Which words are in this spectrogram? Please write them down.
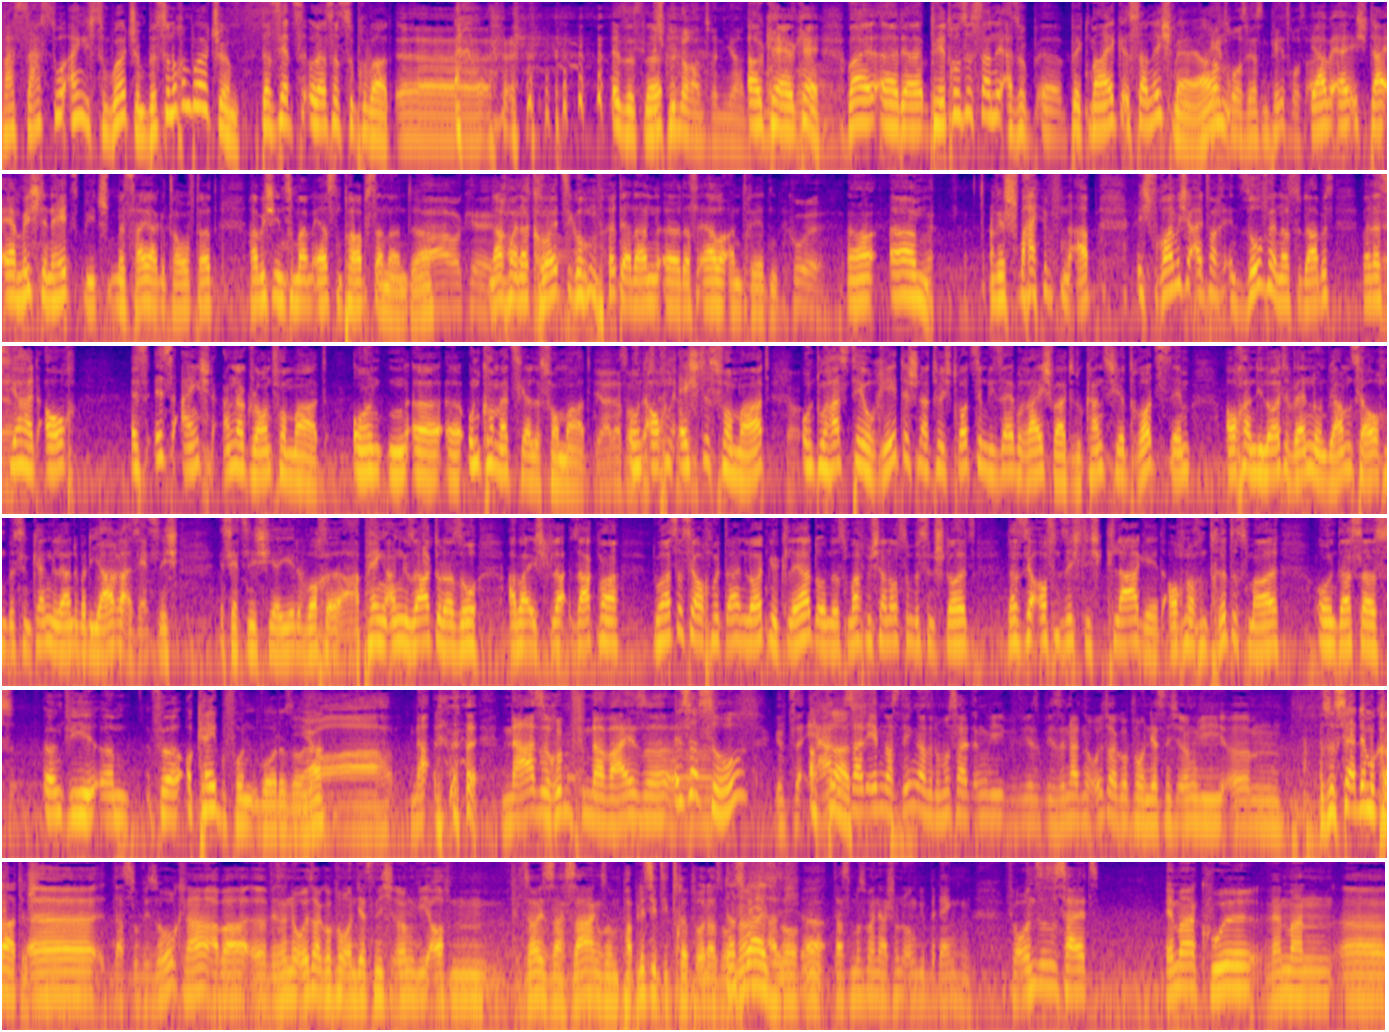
was sagst du eigentlich zum World Gym? Bist du noch im World Gym? Das ist jetzt, oder ist das zu privat? Äh, Ist es, ne? ich bin noch am Trainieren. Okay, so okay. sagen. Weil äh, der Petrus ist dann, also äh, Big Mike ist da nicht mehr, ja. Petrus, wer ist ein Petrus? Ja, aber er, ich, da er mich den Hate Speech Messiah getauft hat, habe ich ihn zu meinem ersten Papst ernannt, ja. Ah, okay. Nach meiner Alles klar. Kreuzigung wird er dann äh, das Erbe antreten. Cool. Ja, ähm, wir schweifen ab. Ich freue mich einfach insofern, dass du da bist, weil das hier halt auch, es ist eigentlich ein Underground-Format und ein äh, äh, unkommerzielles Format Ja, das auch und auch ein echtes Format und du hast theoretisch natürlich trotzdem dieselbe Reichweite. Du kannst hier trotzdem auch an die Leute wenden und wir haben uns ja auch ein bisschen kennengelernt über die Jahre. Also jetzt nicht, ist jetzt nicht hier jede Woche abhängen angesagt oder so, aber ich sag mal, du hast es ja auch mit deinen Leuten geklärt und das macht mich dann auch so ein bisschen stolz, dass es ja offensichtlich klar geht, auch noch ein drittes Mal und dass das irgendwie ähm, für okay befunden wurde, so, ja. Ja, na, Nase rümpfenderweise. Ist das so? Gibt's, ja, Ach, das krass. ist halt eben das Ding. Also du musst halt irgendwie, wir, wir sind halt eine Ultragruppe und jetzt nicht irgendwie, ähm, Es ist sehr demokratisch. äh, das sowieso, klar, aber äh, wir sind eine Ultragruppe und jetzt nicht irgendwie auf dem, wie soll ich das sagen, so ein Publicity-Trip oder so. Das ne? weiß ich, also, ja. das muss man ja schon irgendwie bedenken. Für uns ist es halt immer cool, wenn man, äh,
